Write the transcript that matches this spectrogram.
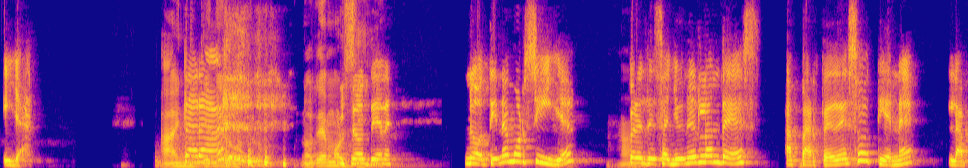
Y ya. Ay, no ¡Tarán! tiene el otro. No tiene morcilla. No tiene, no, tiene morcilla, Ajá. pero el desayuno irlandés, aparte de eso, tiene la,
